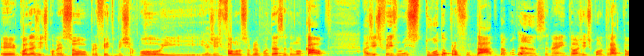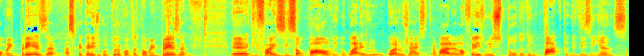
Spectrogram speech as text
é, quando a gente começou, o prefeito me chamou e, e, a gente falou sobre a mudança de local, a gente fez um estudo aprofundado da mudança, né? Então a gente contratou uma empresa, a Secretaria de Cultura contratou uma empresa é, que faz em São Paulo e no Guarujá esse trabalho, ela fez um estudo de impacto de vizinhança.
